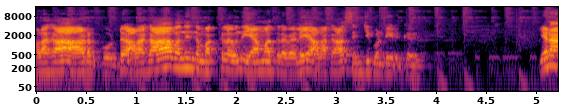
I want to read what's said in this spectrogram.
அழகாக ஆர்டர் போட்டு அழகாக வந்து இந்த மக்களை வந்து ஏமாத்துற வேலையை அழகாக செஞ்சு கொண்டு இருக்கிறது ஏன்னா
